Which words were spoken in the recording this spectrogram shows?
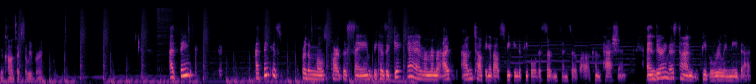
the context that we bring? I think, I think it's for the most part the same because again, remember, I I'm talking about speaking to people with a certain sense of uh, compassion, and during this time, people really need that.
